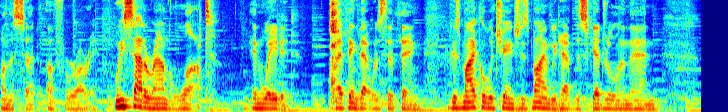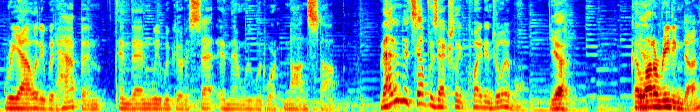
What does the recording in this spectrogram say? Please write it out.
on the set of Ferrari. We sat around a lot and waited. I think that was the thing. Because Michael would change his mind, we'd have the schedule, and then reality would happen, and then we would go to set, and then we would work nonstop. That in itself was actually quite enjoyable. Yeah. Got a lot of reading done.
